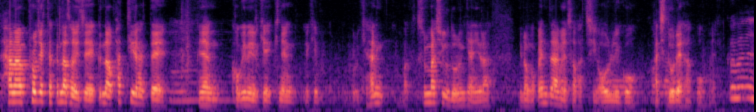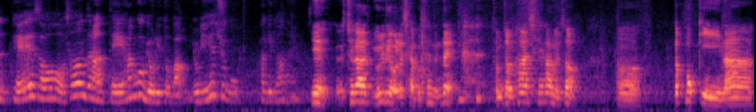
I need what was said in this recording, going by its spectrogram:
하나 프로젝트 끝나서 이제 끝나고 파티를 할때 음. 그냥 거기는 이렇게 그냥 이렇게 뭐 이렇게 하는 막 술 마시고 노는 게 아니라 이런 거 밴드 하면서 같이 어울리고 같이 맞아. 노래하고 그러면은 배에서 선원들한테 한국 요리도 막 요리해주고 하기도 하나요? 예, 제가 요리를 원래 잘 못했는데 점점 하나씩 해가면서 어, 떡볶이나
